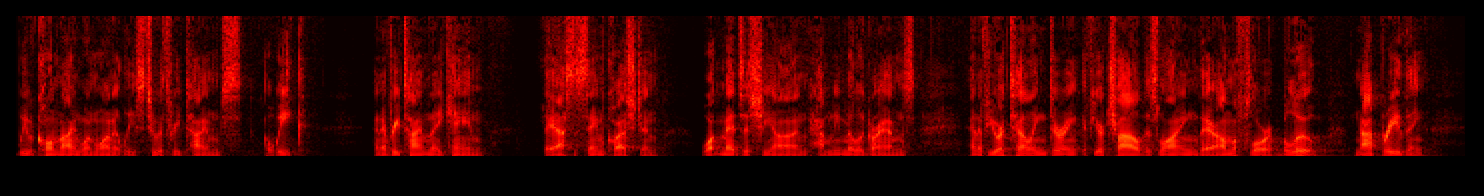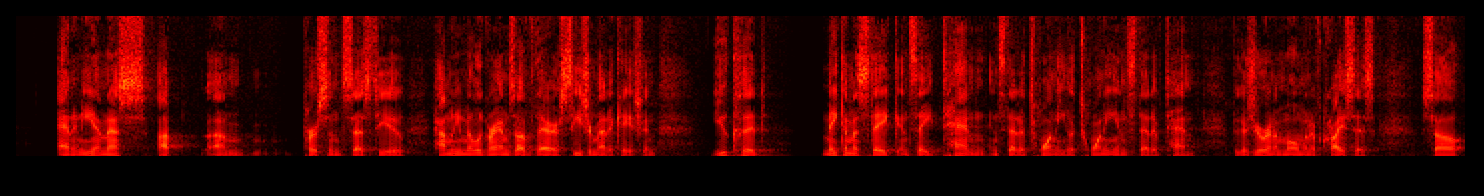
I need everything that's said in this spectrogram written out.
we would call 911 at least two or three times a week. And every time they came, they asked the same question What meds is she on? How many milligrams? And if you're telling during, if your child is lying there on the floor, blue, not breathing, and an EMS up, um, person says to you, How many milligrams of their seizure medication? You could make a mistake and say 10 instead of 20 or 20 instead of 10 because you're in a moment of crisis. So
